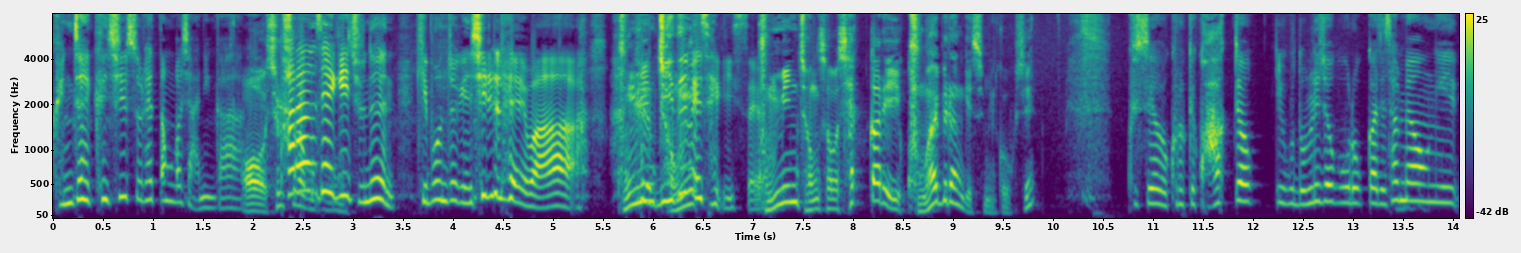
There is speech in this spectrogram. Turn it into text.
굉장히 큰 실수를 했던 것이 아닌가. 어, 파란색이 주는 기본적인 신뢰와 국민 그 정- 믿음의 색이 있어요. 국민 정서와 색깔이 궁합이라는 게 있습니까 혹시? 글쎄요, 그렇게 과학적이고 논리적으로까지 설명이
